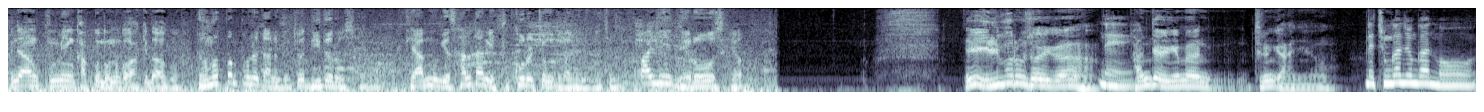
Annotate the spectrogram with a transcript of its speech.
그냥 국민 갖고 노는 것 같기도 하고. 너무 뻔뻔하다는 거죠. 리더로서. 대한민국에 산다는 게 부끄러울 정도가 되는 거죠. 빨리 내려오세요. 이게 일부러 저희가 네. 반대 의견만 들은 게 아니에요. 네, 중간중간 뭐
